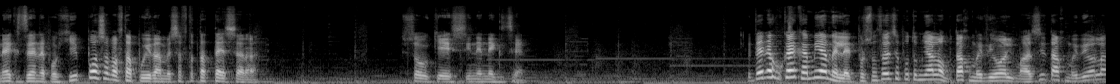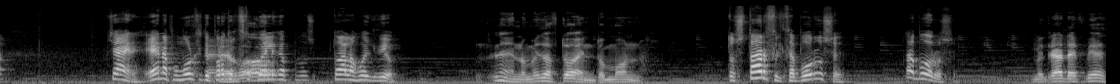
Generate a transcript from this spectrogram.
next gen εποχή. Πόσα από αυτά που είδαμε σε αυτά τα τέσσερα showcase είναι next gen; Δεν έχω κάνει καμία μελέτη. Προσπαθώ έτσι από το μυαλό μου. Τα έχουμε δει όλοι μαζί, τα έχουμε δει όλα. Ποια είναι; Ένα που μου έρχεται πρώτο Εγώ- αυτό που έλεγα το Alan Wake 2. Ναι, νομίζω αυτό είναι το μόνο. Το Starfield θα μπορούσε. Θα μπορούσε. Με 30 FPS.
